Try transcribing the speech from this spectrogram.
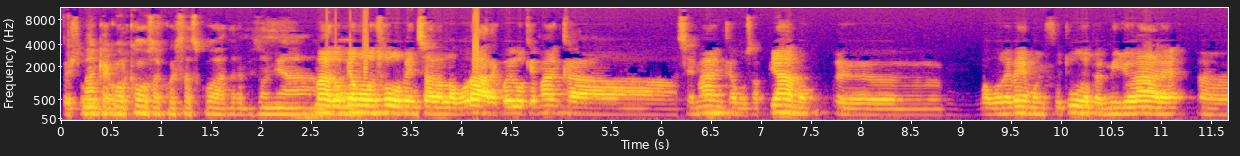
Questo manca qualcosa a questa squadra, bisogna... Ma dobbiamo solo pensare a lavorare, quello che manca, se manca lo sappiamo, eh, lavoreremo in futuro per migliorare eh,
